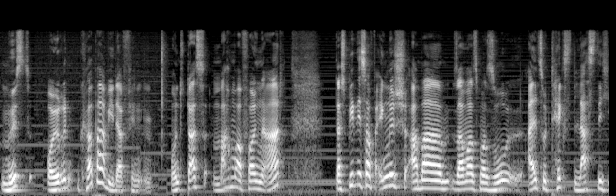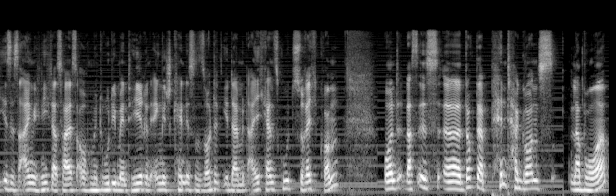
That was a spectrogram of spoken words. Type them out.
müsst euren Körper wiederfinden. Und das machen wir auf folgende Art. Das Spiel ist auf Englisch, aber sagen wir es mal so, allzu textlastig ist es eigentlich nicht. Das heißt, auch mit rudimentären Englischkenntnissen solltet ihr damit eigentlich ganz gut zurechtkommen. Und das ist äh, Dr. Pentagons Labor.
